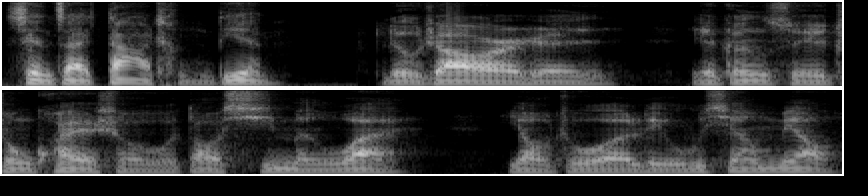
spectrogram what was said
现在大成殿。柳赵二人。也跟随众快手到西门外要捉刘香庙，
